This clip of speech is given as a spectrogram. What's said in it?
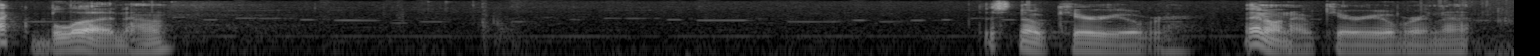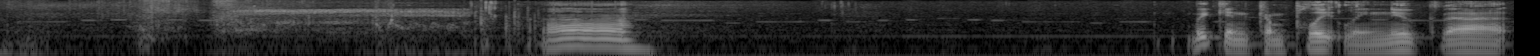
Black blood, huh? Just no carryover. They don't have carryover in that. Uh, we can completely nuke that.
